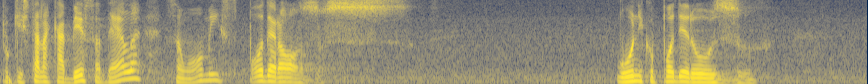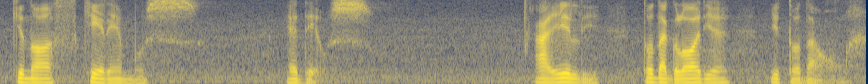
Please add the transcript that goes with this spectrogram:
porque está na cabeça dela, são homens poderosos o único poderoso que nós queremos é Deus. A Ele toda a glória e toda a honra.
